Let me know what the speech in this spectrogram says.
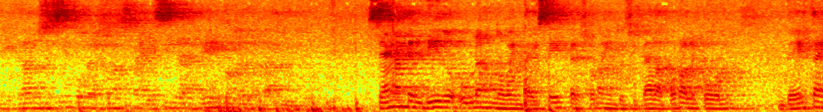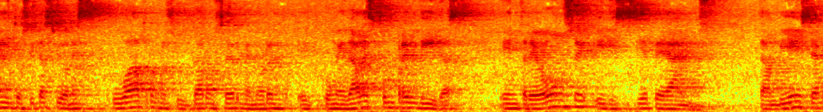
registrándose cinco personas fallecidas dentro del operativo. Se han atendido unas 96 personas intoxicadas por alcohol. De estas intoxicaciones, cuatro resultaron ser menores eh, con edades comprendidas entre 11 y 17 años. También se han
